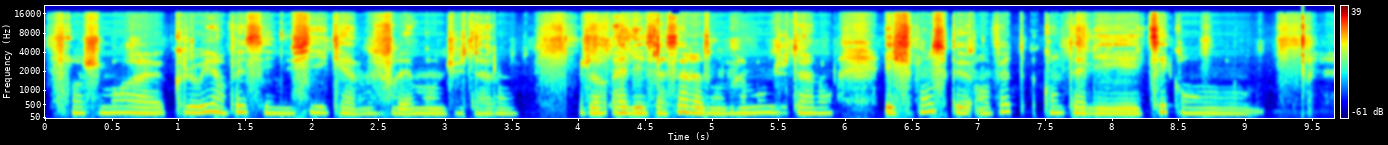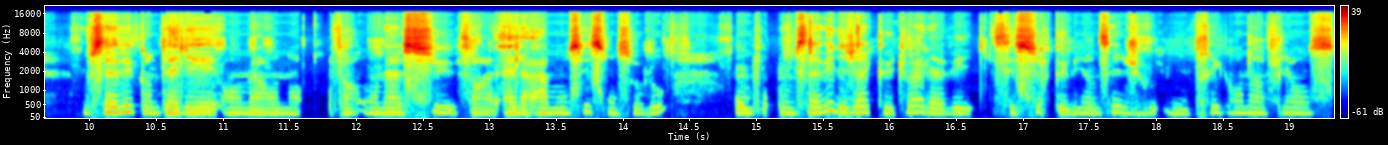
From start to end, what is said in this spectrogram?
franchement, Chloé, en fait, c'est une fille qui a vraiment du talent. Genre, elle et sa sœur, elles ont vraiment du talent. Et je pense que, en fait, quand elle est, tu sais, quand, vous savez, quand elle est, on a, enfin, on a su, enfin, elle a annoncé son solo, on, savait déjà que, tu vois, elle avait, c'est sûr que Beyoncé joue une très grande influence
